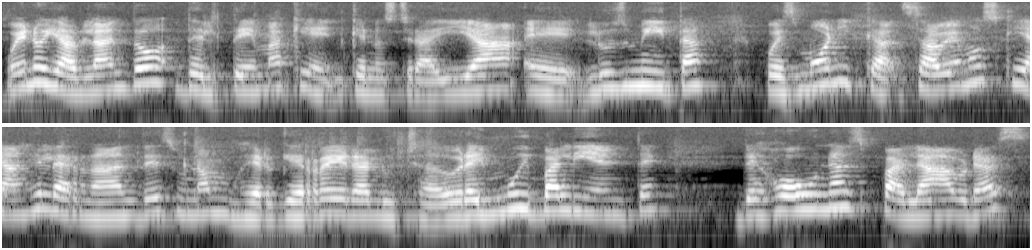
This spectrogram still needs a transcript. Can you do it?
Bueno, y hablando del tema que, nos traía eh, Luzmita, pues Mónica, sabemos que Ángela Hernández, una mujer guerrera, luchadora y muy valiente, dejó unas palabras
